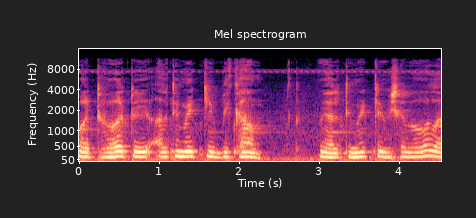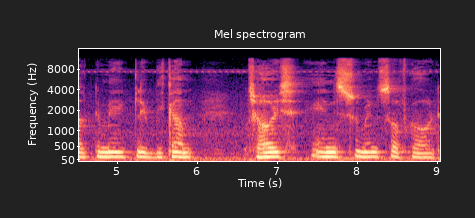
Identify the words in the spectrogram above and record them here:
but what we ultimately become. We ultimately, we shall all ultimately become choice instruments of God.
